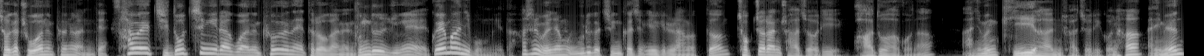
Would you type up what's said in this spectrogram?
저희가 좋아하는 표현은 아닌데 사회 지도층이라고 하는 표현에 들어가는 분들 중에 꽤 많이 봅니다. 사실 왜냐하면 우리가 지금까지 얘기를 나눴던 적절한 좌절이 과도하거나 아니면 기이한 좌절이거나 아니면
